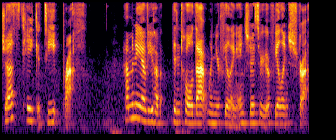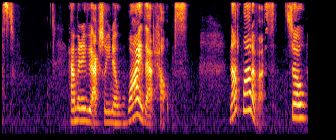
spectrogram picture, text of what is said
just take a deep breath. How many of you have been told that when you're feeling anxious or you're feeling stressed? How many of you actually know why that helps? Not a lot of us. So,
